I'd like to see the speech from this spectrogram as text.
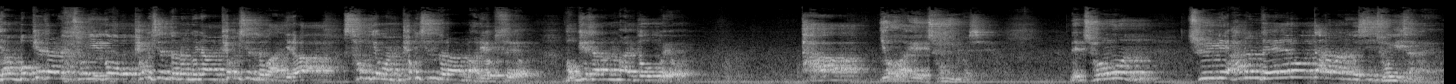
야 목회자는 종이고 평신도는 그냥 평신도가 아니라 성경은 평신도라는 말이 없어요. 목회자라는 말도 없고요. 다 여호와의 종인 것이에요. 근데 종은 주인이 하는 대로 따라가는 것이 종이잖아요.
